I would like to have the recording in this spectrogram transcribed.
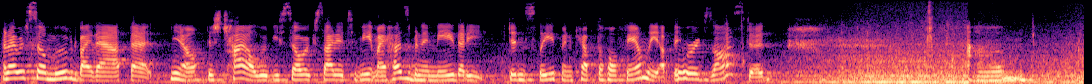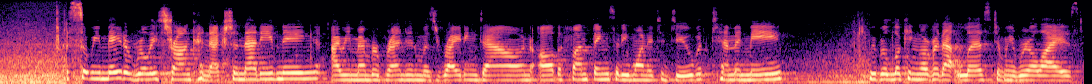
And I was so moved by that, that, you know, this child would be so excited to meet my husband and me that he didn't sleep and kept the whole family up. They were exhausted. Um, so we made a really strong connection that evening. I remember Brendan was writing down all the fun things that he wanted to do with Tim and me. We were looking over that list and we realized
